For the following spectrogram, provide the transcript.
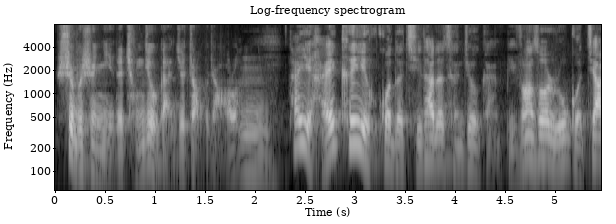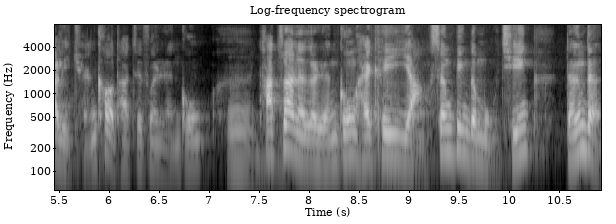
是不是你的成就感就找不着了？嗯，他也还可以获得其他的成就感，比方说，如果家里全靠他这份人工，嗯，他赚了个人工，还可以养生病的母亲等等，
